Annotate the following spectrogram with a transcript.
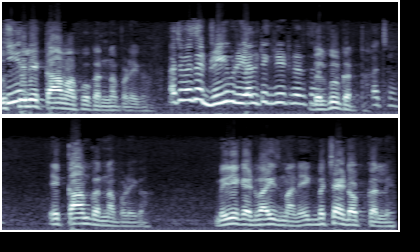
اس کے لیے کام آپ کو کرنا پڑے گا۔ اچھا ویسے ڈریم ریالٹی کریٹ کرتا ہے؟ بالکل کرتا۔ اچھا۔ ایک کام کرنا پڑے گا۔ میری ایک ایڈوائز مانے ایک بچہ اڈاپٹ کر لیں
